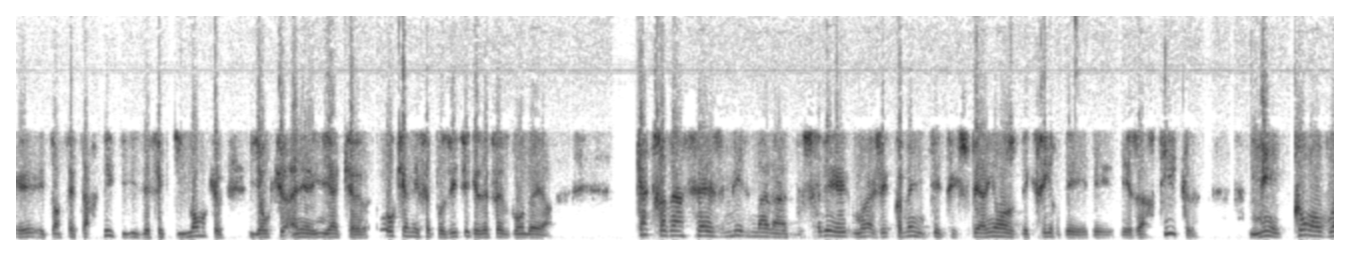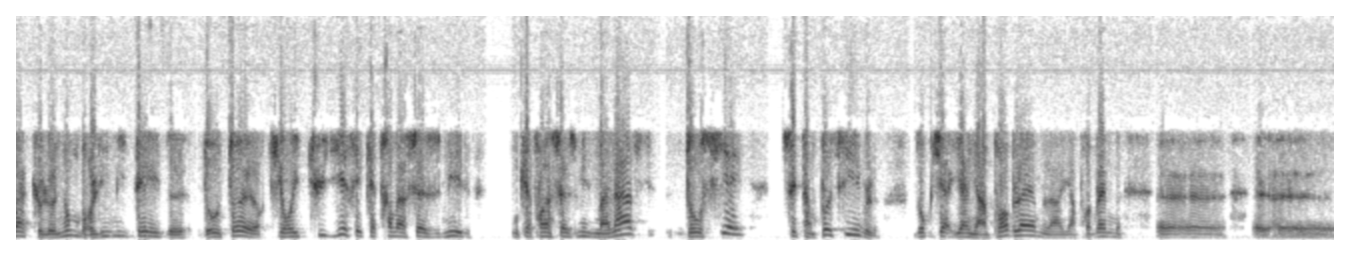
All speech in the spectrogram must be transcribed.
et dans cet article ils disent effectivement qu'il n'y a aucun il y a aucun effet positif des effets secondaires 96 000 malades. Vous savez, moi j'ai quand même une petite expérience d'écrire des, des, des articles. Mais quand on voit que le nombre limité d'auteurs qui ont étudié ces 96 000 ou 96 000 malades, dossiers, c'est impossible. Donc il y a, un problème là, il y a un problème, euh, euh,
